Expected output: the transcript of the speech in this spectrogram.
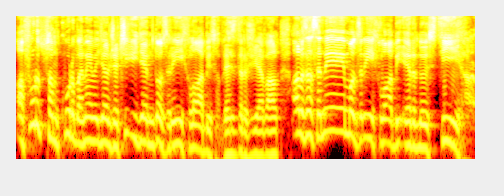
A furt som kurva nevedel, že či idem dosť rýchlo, aby som nezdržiaval, ale zase nie moc rýchlo, aby Erno stíhal.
